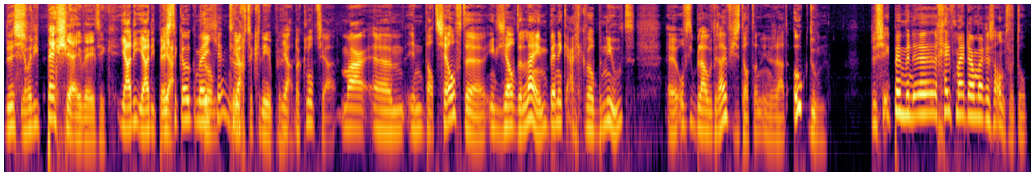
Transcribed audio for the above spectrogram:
Dus Ja, maar die pest jij, weet ik. ja, die, ja, die pest Ja, ik ook een beetje. terug Ja. te knippen. Ja, dat klopt ja. Maar ehm, in, datzelfde, in diezelfde lijn ben ik eigenlijk wel benieuwd eh, of die blauwe druifjes dat dan inderdaad ook doen. Dus ik ben benieuwd, eh, geef mij daar maar eens antwoord op.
